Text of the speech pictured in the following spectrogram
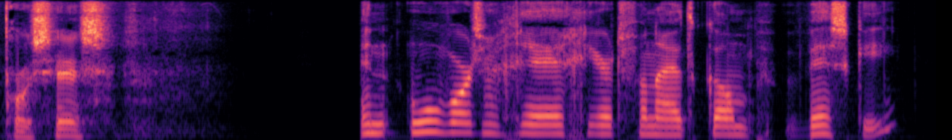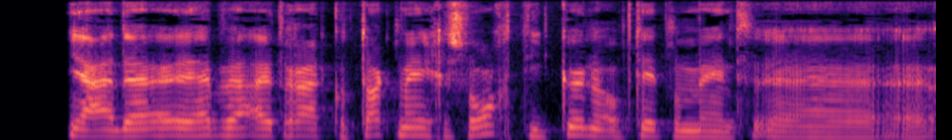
proces. En hoe wordt er gereageerd vanuit kamp Wesky? Ja, daar hebben we uiteraard contact mee gezocht. Die kunnen op dit moment uh, uh,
